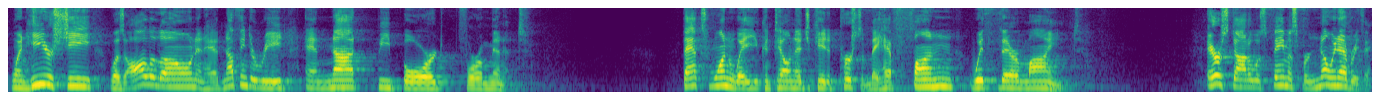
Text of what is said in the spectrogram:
when he or she was all alone and had nothing to read and not be bored for a minute. That's one way you can tell an educated person. They have fun with their mind. Aristotle was famous for knowing everything.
